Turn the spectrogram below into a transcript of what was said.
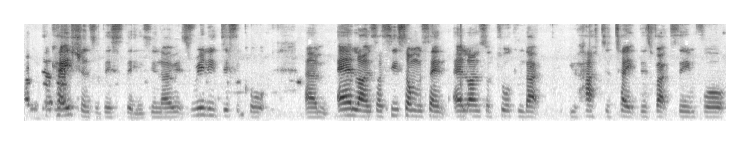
ramifications of these things? You know, it's really difficult. Um, airlines, I see someone saying airlines are talking that you have to take this vaccine for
